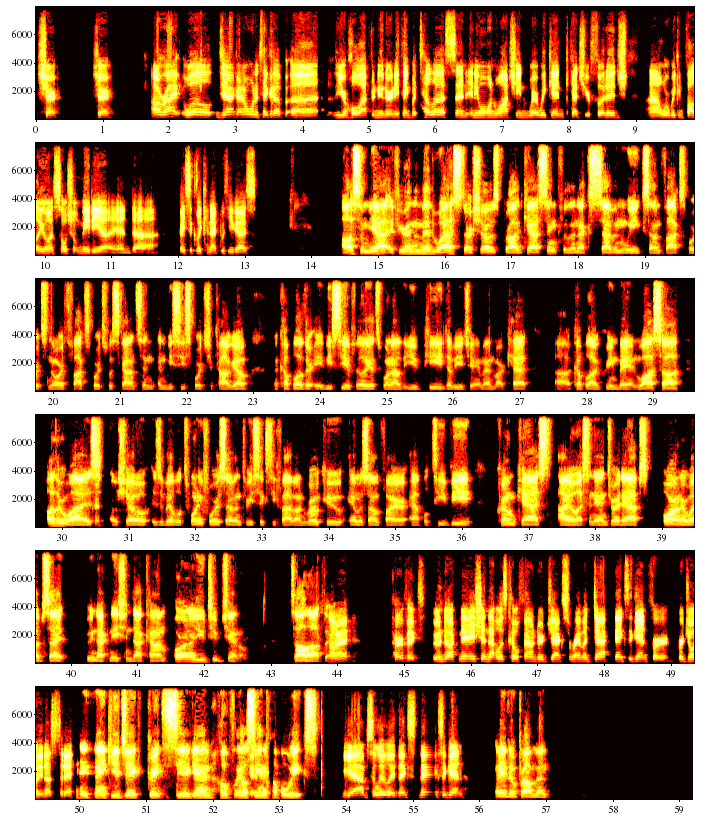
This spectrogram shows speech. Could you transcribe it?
Sure. Sure. All right. Well, Jack, I don't want to take up uh, your whole afternoon or anything, but tell us and anyone watching where we can catch your footage, uh, where we can follow you on social media, and uh, basically connect with you guys. Awesome. Yeah. If you're in the Midwest, our show's broadcasting for the next seven weeks on Fox Sports North, Fox Sports Wisconsin, NBC Sports Chicago, a couple other ABC affiliates, one out of the UP, WJMN Marquette, uh, a couple out of Green Bay and Wausau. Otherwise, Okay. our show is available 24 7, 365 on Roku, Amazon Fire, Apple TV, Chromecast, iOS and Android apps, or on our website, boondocknation.com, or on our YouTube channel. It's all out there. All right. Perfect. Boondock Nation. That was co-founder Jack Sarama. Jack, thanks again for for joining us today. Hey, thank you, Jake. Great to see you again. Hopefully, I'll see you in a couple weeks. Yeah, absolutely. Thanks. Thanks again. Hey, no problem, man.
